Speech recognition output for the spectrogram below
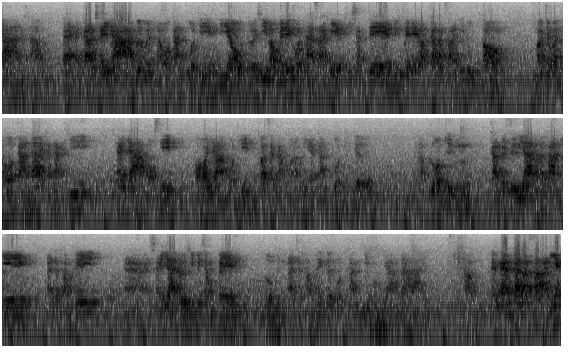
ยานะครับ แต่การใช้ยาเพื่อบรรเทาอาการปวดเพียงอย่างเดียว โดยที่เราไม่ได้ค้นหาสาเหตุที่ชัดเจน หรือไม่ได้รับการรักษาที่ถูกต้อง มักจะบรรเทาอาการได้ขณะที่แค่ยาออกฤทธิ์พอยาหมดฤทธิ์ก็จะกลับมามีอาการปวดเหมือนเดิม นะครับรวมถึงการไปซื้อยารับประทานเอง อาจจะทำให้ใช้ยาโดยที่ไม่จำเป็น รวมถึงอาจจะทำให้เกิดผลข้างเคียงของยาได้ครับดังนั้นการรักษาเนี่ย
